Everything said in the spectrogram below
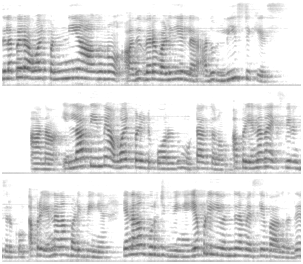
சில பேர் அவாய்ட் பண்ணியே ஆகணும். அது வேற வழியே இல்லை. அது லீஸ்ட் கேஸ் ஆனால் எல்லாத்தையுமே அவாய்ட் பண்ணிட்டு போகிறது முட்டாள்தனம். அப்புறம் என்ன தான் எக்ஸ்பீரியன்ஸ் இருக்கும்? அப்புறம் என்னதான் படிப்பீங்க? என்னதான் புரிஞ்சுக்குவீங்க? எப்படி வந்து நம்ம எஸ்கேப் ஆகுறது?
